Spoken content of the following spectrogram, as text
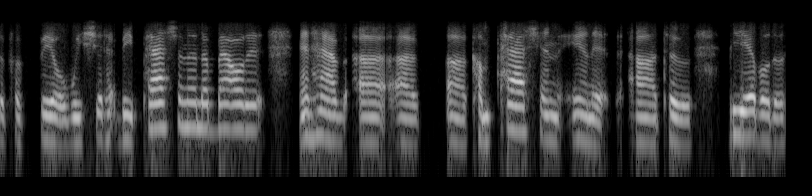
to fulfill. We should be passionate about it and have a, a compassion in it uh, to be able to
